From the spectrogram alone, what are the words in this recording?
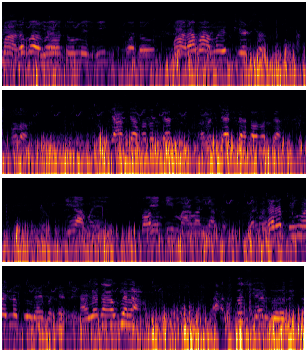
મારા બારમાં તો મેલવી. તો મારા બારમાં એક શેડ છે. બોલો. ક્યાસ ક્યાસ તો ક્યાસ અને ચેક કહેશો તો ચેક. જે આપે એ વેચી મારવાની આપણે. બરાબર? ના પીવું હોય એટલે પીવું જાય પછી એટલે. હાલો તો આવું પેલા. આજ તો શેર જોયો નહીં તો.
